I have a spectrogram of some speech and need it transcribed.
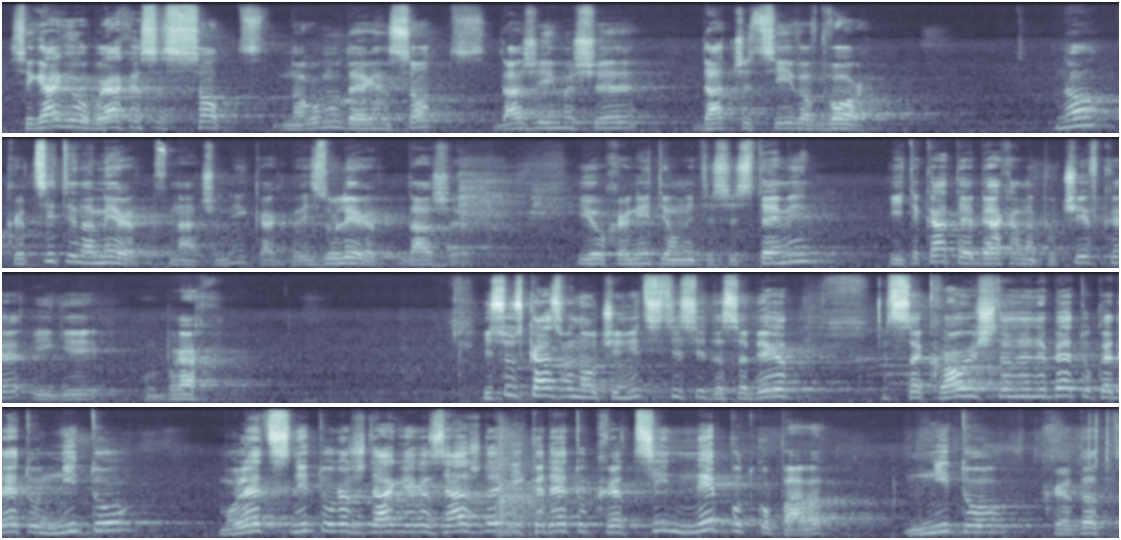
Сега ги обраха с сот, много модерен сот, даже имаше датчици в двора. Но кръците намират начини как да изолират даже и охранителните системи и така те бяха на почивка и ги обраха. Исус казва на учениците си да събират съкровища на небето, където нито молец, нито ръжда ги разяжда и където кръци не подкопават, нито крадат.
